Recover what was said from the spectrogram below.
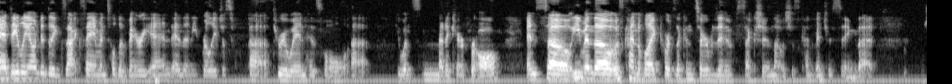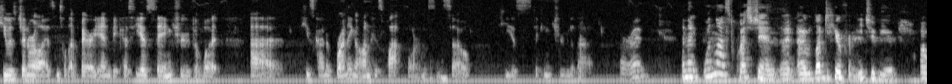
And De Leon did the exact same until the very end, and then he really just uh, threw in his whole. Uh, he wants Medicare for all. And so, even though it was kind of like towards the conservative section, that was just kind of interesting that he was generalized until that very end because he is staying true to what uh, he's kind of running on his platforms. And so, he is sticking true to that. All right. And then one last question that I would love to hear from each of you. Uh,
